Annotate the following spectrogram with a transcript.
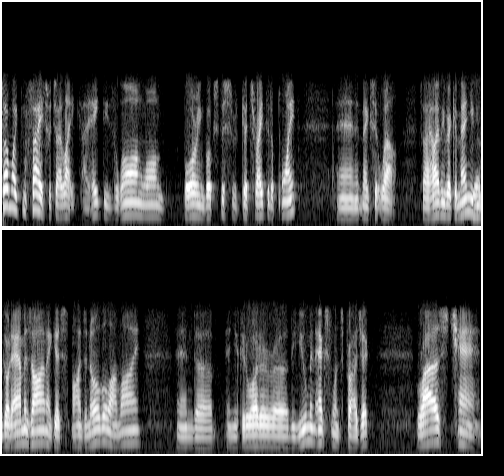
somewhat concise, which I like. I hate these long, long, boring books. This gets right to the point, and it makes it well. So I highly recommend. You Yeah. can go to Amazon, I guess Barnes and Noble online, and uh, and you could order uh, the Human Excellence Project, Raz Chan.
